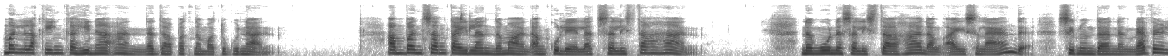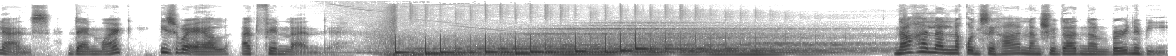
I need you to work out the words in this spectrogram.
malalaking kahinaan na dapat na matugunan. Ang bansang Thailand naman ang kulelat sa listahan. Nanguna sa listahan ang Iceland, sinundan ng Netherlands, Denmark, Israel at Finland. Nahalal na konsehal ng siyudad ng Burnaby,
